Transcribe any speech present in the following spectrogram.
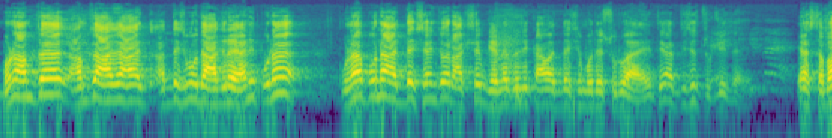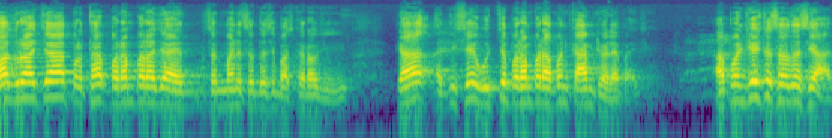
म्हणून आमचं आमचा आग- अध्यक्ष महोदय आग्रह आहे आणि पुन्हा पुन्हा पुन्हा अध्यक्षांच्यावर आक्षेप घेण्याचं जे काम अध्यक्ष महोदय सुरू आहे ते अतिशय चुकीचं आहे. या सभागृहाच्या प्रथा परंपरा ज्या आहेत सन्मानित सदस्य भास्कररावजी त्या अतिशय उच्च परंपरा आपण कायम ठेवल्या पाहिजे. आपण ज्येष्ठ सदस्य आहात.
